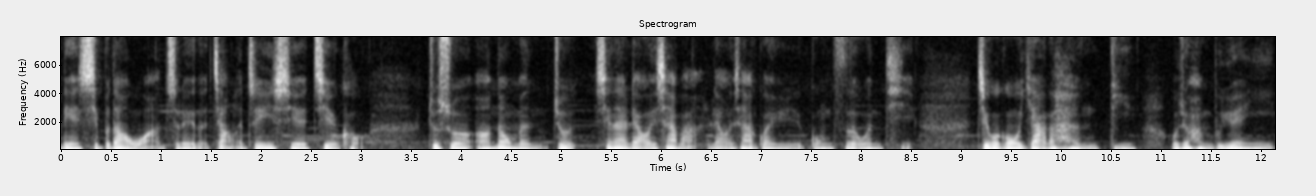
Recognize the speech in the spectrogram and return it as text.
联系不到我啊之类的，讲了这一些借口。就说啊，那我们就现在聊一下吧，聊一下关于工资的问题。结果跟我压得很低，我就很不愿意。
